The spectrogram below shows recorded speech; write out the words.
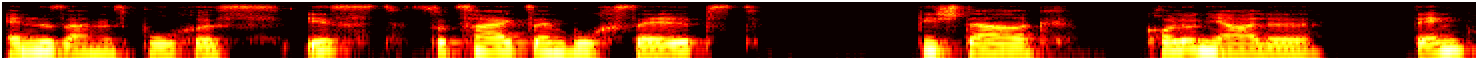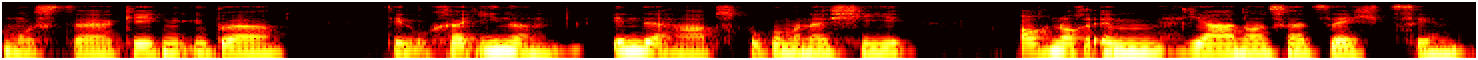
Ende seines Buches ist, so zeigt sein Buch selbst, wie stark koloniale Denkmuster gegenüber den Ukrainern in der Habsburger Monarchie auch noch im Jahr 1916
